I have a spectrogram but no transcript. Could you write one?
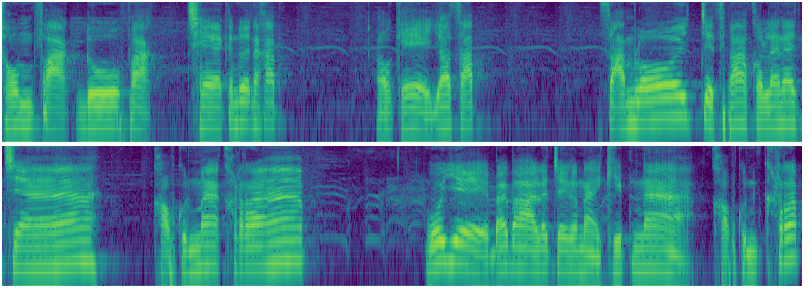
ชมฝากดูฝากแชร์กันด้วยนะครับ โอเค ยอดซับ375 คนแล้วนะจ๊ะ ขอบคุณมากครับ โว้เย่บายบาย แล้วเจอกันใหม่คลิปหน้า ขอบคุณครับ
